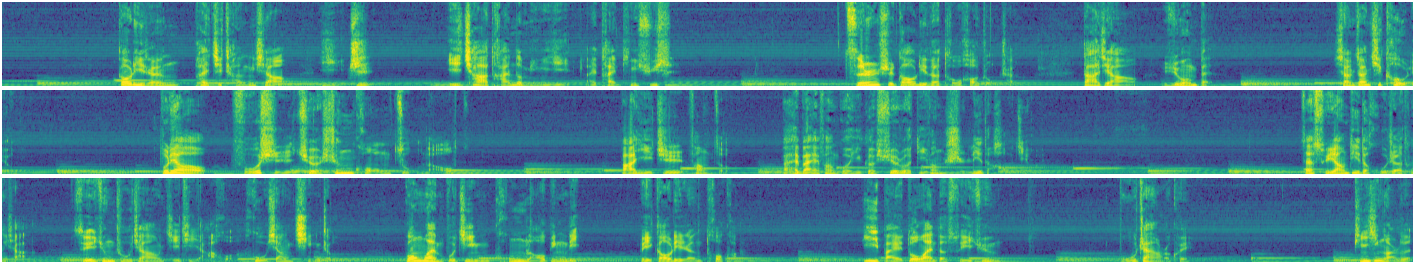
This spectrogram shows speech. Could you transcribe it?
高丽人派其丞相已知，以洽谈的名义来探听虚实。此人是高丽的头号重臣，大将。于文本想将其扣留，不料福使却深恐阻挠，把已知放走，白白放过一个削弱敌方实力的好机会。在隋炀帝的胡折腾下，隋军诸将集体哑火，互相擒肘，光万不尽，空劳兵力，被高丽人拖垮，一百多万的隋军不战而溃。平心而论，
